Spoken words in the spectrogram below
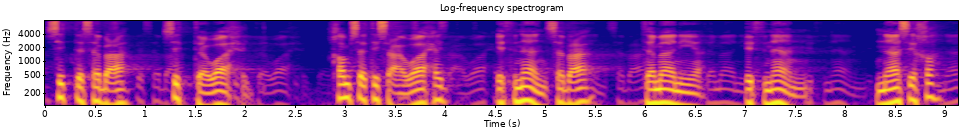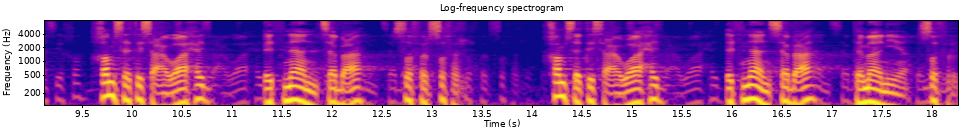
ستة سبعة ستة واحد خمسة تسعة واحد اثنان سبعة ثمانية اثنان ناسخة خمسة تسعة واحد اثنان سبعة صفر صفر خمسة تسعة واحد اثنان سبعة ثمانية صفر.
